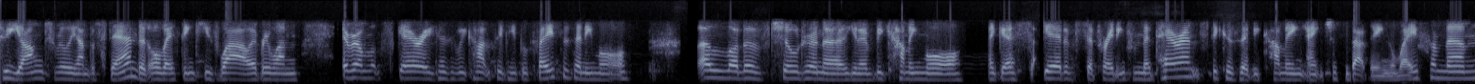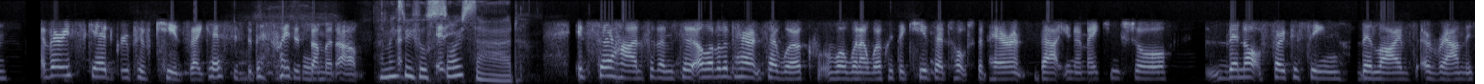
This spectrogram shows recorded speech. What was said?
too young to really understand it. All they think is, "Wow, everyone, everyone looks scary because we can't see people's faces anymore." A lot of children are, you know, becoming more, I guess, scared of separating from their parents because they're becoming anxious about being away from them. A very scared group of kids, I guess, is the best way to sum it up That makes me feel so sad. It's so hard for them. So a lot of the parents I work, well, when I work with the kids, I talk to the parents about, you know, making sure they're not focusing their lives around this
